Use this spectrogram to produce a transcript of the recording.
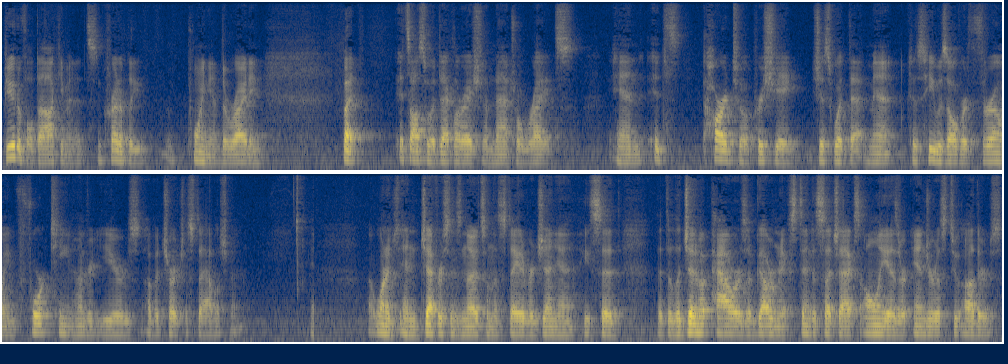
beautiful document, it's incredibly poignant, the writing, but it's also a declaration of natural rights. And it's hard to appreciate just what that meant because he was overthrowing 1,400 years of a church establishment. One of, in Jefferson's notes on the state of Virginia, he said that the legitimate powers of government extend to such acts only as are injurious to others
